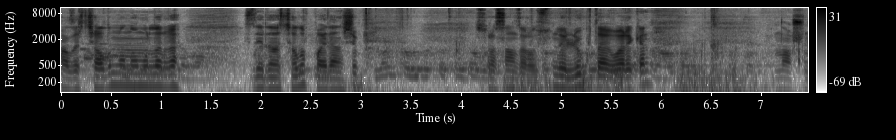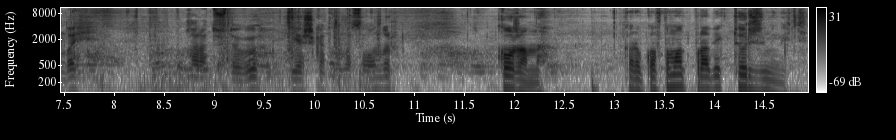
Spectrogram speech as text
Азыр чалдым мына номерлорго сиздер дагы чалып байланышып сурасаңыздар. Болот үстүндө люк дагы бар экен. Мына ушундай кара түстөгү ешка мына салондор. Кожа мына коробка автомат пробег төрт жүз миң дейт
